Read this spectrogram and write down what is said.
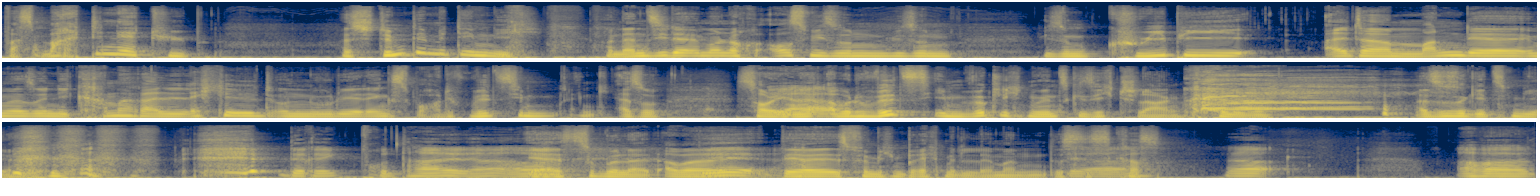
was macht denn der Typ? Was stimmt denn mit dem nicht? Und dann sieht er immer noch aus wie so ein, wie so ein, wie so ein creepy alter Mann, der immer so in die Kamera lächelt und du dir denkst, boah, du willst ihm, also, sorry, Ja. ne, aber du willst ihm wirklich nur ins Gesicht schlagen. Also so geht's mir. Direkt brutal, ja. Ja, es tut mir leid, aber Nee. der ist für mich ein Brechmittel, der Mann. Das ist Ja. krass. Ja. Aber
